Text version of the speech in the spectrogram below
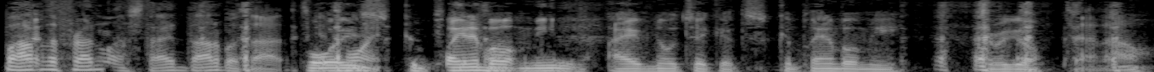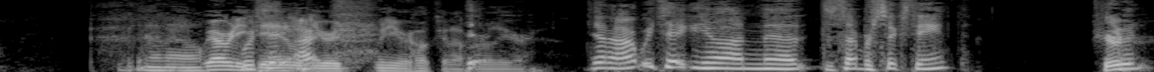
Bottom of the friend list. I hadn't thought about that. That's Boys, complain about me. I have no tickets. Complain about me. Here we go. I know. I know. We already We're did when, you were, when you were hooking up earlier. Then aren't we taking you on uh, December 16th? Sure. You and,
